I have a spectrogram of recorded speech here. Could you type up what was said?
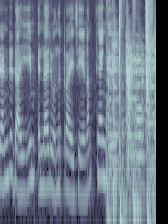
രണ്ട് ഡൈയും എല്ലാവരും ഒന്ന് ട്രൈ ചെയ്യണം. താങ്ക്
